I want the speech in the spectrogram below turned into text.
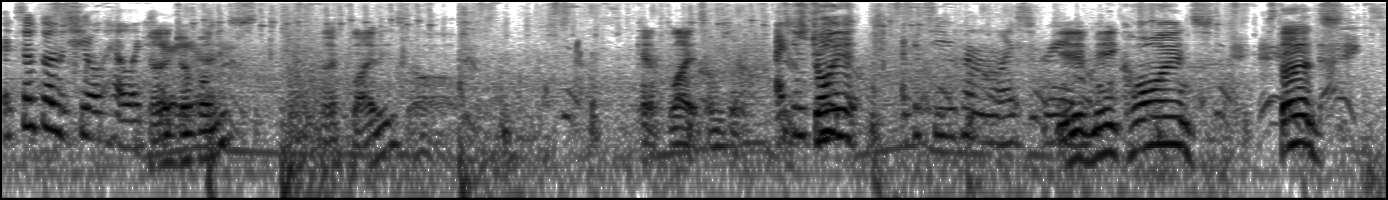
Except on the shield helicarrier. Can I jump on these? Can I fly these? Oh. Can't fly it, so I'm just I can destroy see. it. I can see you from my screen. Give me coins. Studs. thanks.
